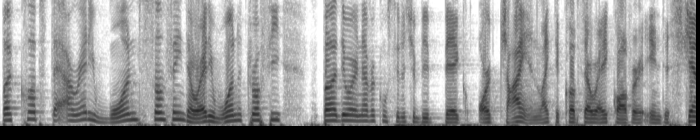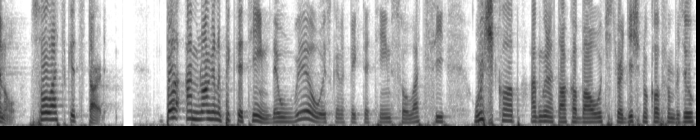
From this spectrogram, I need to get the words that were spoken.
but clubs that already won something, that already won a trophy, but they were never considered to be big or giant like the clubs that I already cover in this channel. So let's get started. But I'm not gonna pick the team, the wheel is gonna pick the team, so let's see which club I'm gonna talk about, which traditional club from Brazil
